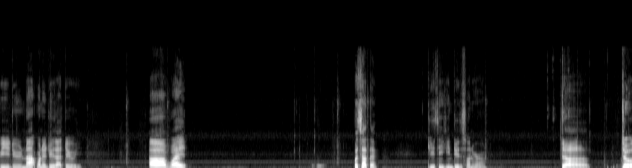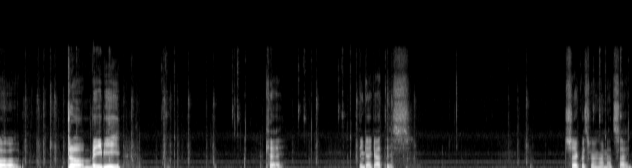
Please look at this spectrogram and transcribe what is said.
We do not want to do that, do we? Uh, what? What's out there? Do you think you can do this on your own? Duh. Duh. Duh, maybe? Okay. think I got this. Check what's going on outside.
